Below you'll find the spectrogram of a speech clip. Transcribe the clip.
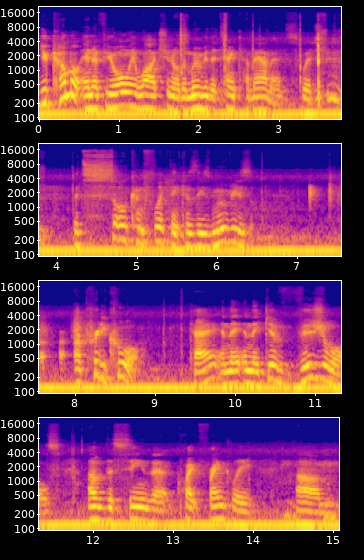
you come and if you only watch, you know, the movie The Ten Commandments, which it's so conflicting because these movies are, are pretty cool okay? And they and they give visuals of the scene that quite frankly um,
